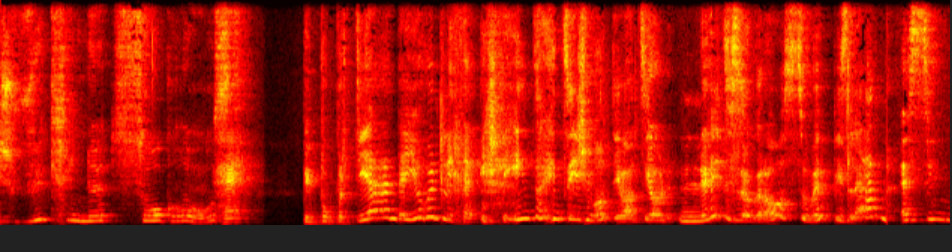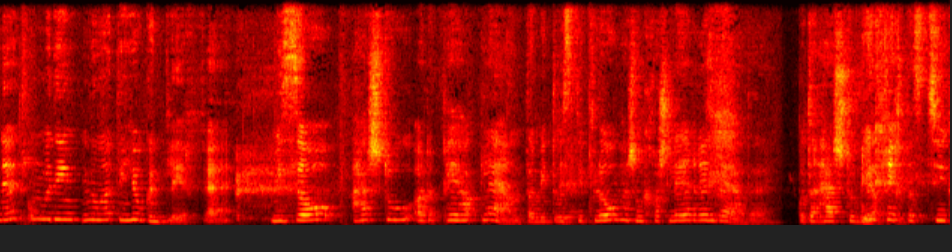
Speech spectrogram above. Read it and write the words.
ist wirklich nicht so groß. Hä? Bei pubertierenden Jugendlichen ist die intrinsische Motivation nicht so groß, um etwas zu lernen. Es sind nicht unbedingt nur die Jugendlichen. Wieso hast du an der PH gelernt, damit du ein Diplom hast und kannst Lehrerin werden? Oder hast du wirklich das Zeug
